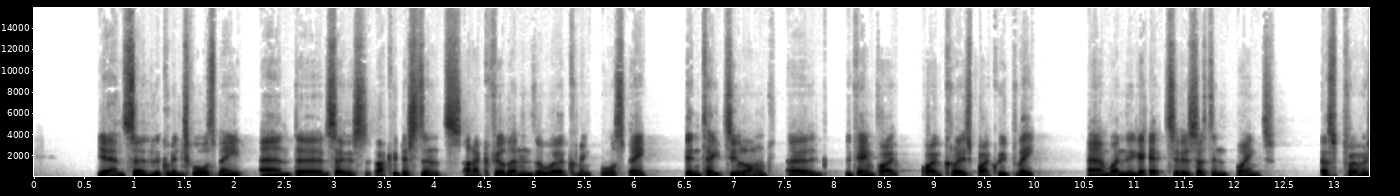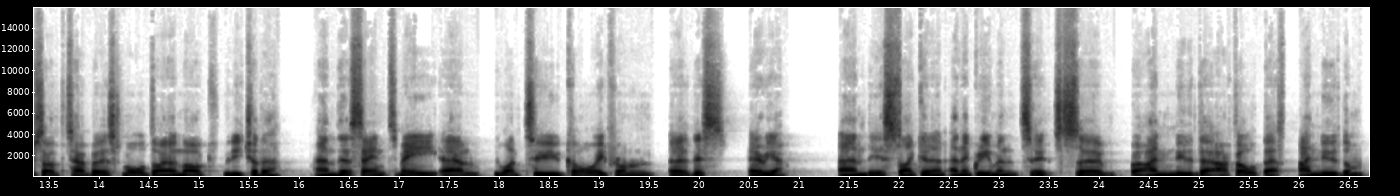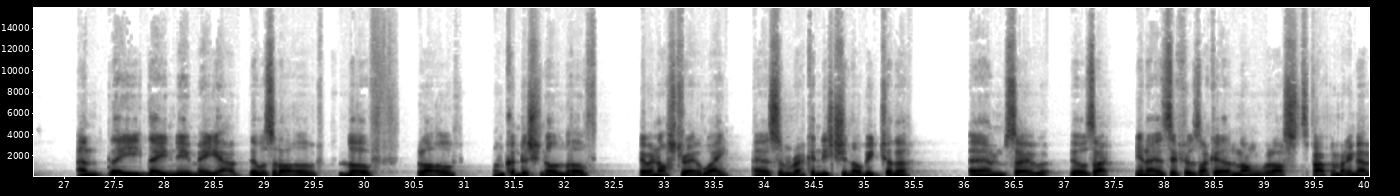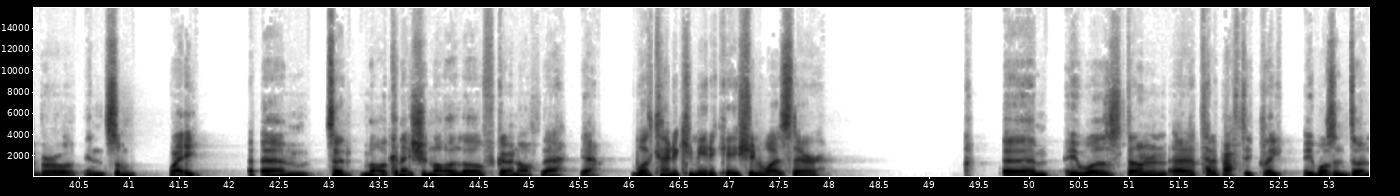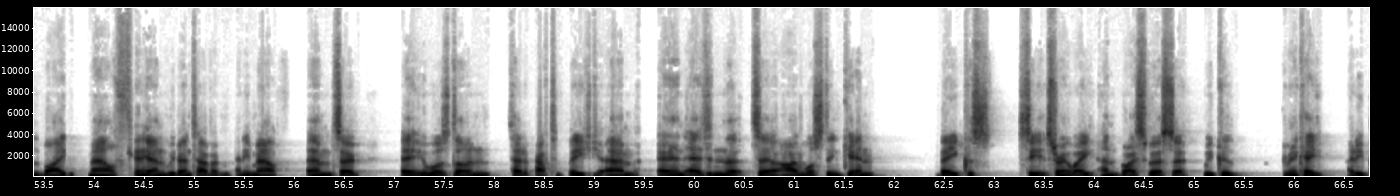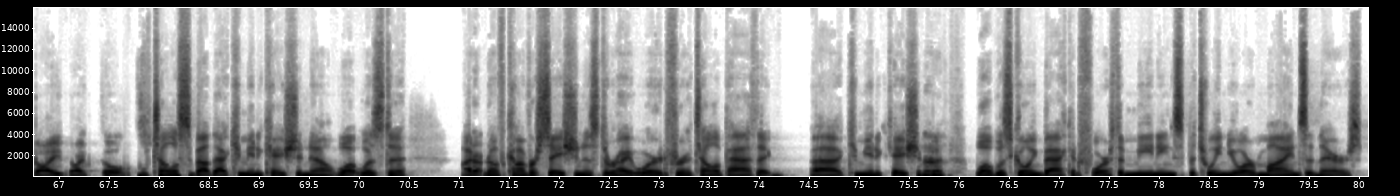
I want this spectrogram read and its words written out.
Yeah, and so they're coming towards me, and uh, so it's like a distance, and I could feel them in the were coming towards me. Didn't take too long. Uh, became quite quite close quite quickly, and when they get to a certain point, that's when we start to have a small dialogue with each other, and they're saying to me, um, "We want to come away from uh, this area," and it's like a, an agreement. It's uh, but I knew that I felt that I knew them, and they they knew me. Uh, there was a lot of love a lot of unconditional love going off straight away, uh, some recognition of each other. Um, so there was like, you know, as if it was like a long lost family member in some way. Um, so not a connection, not a love going off there. Yeah. What kind of communication was there? Um, it was done uh, telepathically. It wasn't done by mouth. Okay. Again, we don't have any mouth. Um, so it was done telepathically. Um, and as in that, uh, I was thinking they could see it straight away, and vice versa. We could communicate only by by thoughts. Well, tell us about that communication now. What was the? I don't know if conversation is the right word for a telepathic uh, communication, hmm. but what was going back and forth? The meanings between your minds and theirs.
